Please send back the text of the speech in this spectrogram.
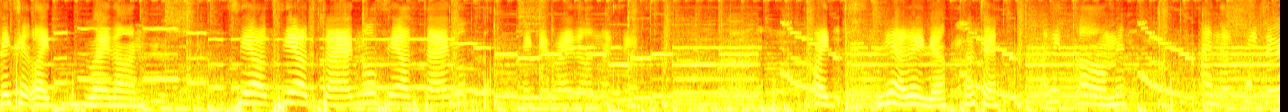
Make it like right on. See how, see how it's diagonal? See how it's diagonal? Make it right on like face. Like, yeah, there you go. Okay. I think, oh man. I know. See, there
